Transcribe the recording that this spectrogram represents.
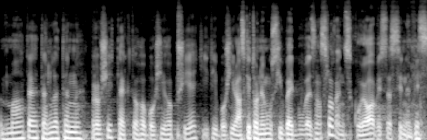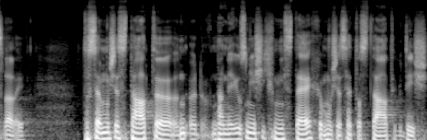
máte tenhle ten prožitek toho božího přijetí, ty boží lásky, to nemusí být vůbec na Slovensku, jo, abyste si nemysleli. To se může stát e, na nejrůznějších místech, může se to stát, když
